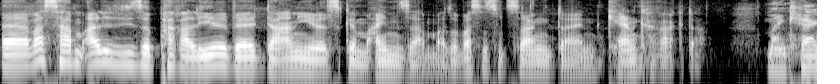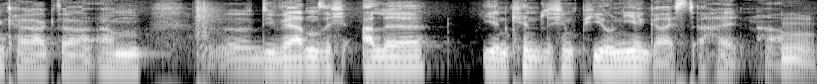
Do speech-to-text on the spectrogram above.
äh, was haben alle diese Parallelwelt Daniels gemeinsam? Also was ist sozusagen dein Kerncharakter? Mein Kerncharakter, ähm, äh, die werden sich alle ihren kindlichen Pioniergeist erhalten haben.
